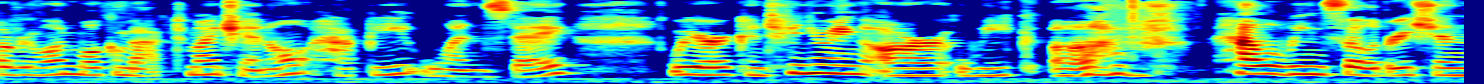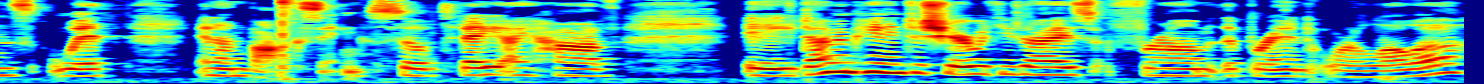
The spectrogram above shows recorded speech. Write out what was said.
Everyone, welcome back to my channel. Happy Wednesday. We are continuing our week of Halloween celebrations with an unboxing. So today I have a diamond painting to share with you guys from the brand Oraloa.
